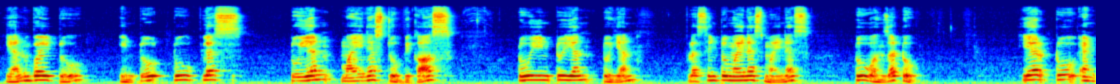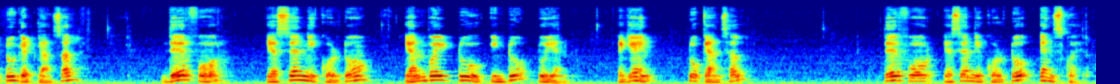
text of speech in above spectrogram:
n by 2 into 2 plus 2n minus 2 because 2 into n 2n plus into minus minus 2 ones are 2. Here 2 and 2 get cancelled. Therefore, Sn equal to n by 2 into 2n. Again 2 cancel. Therefore, Sn equal to n square.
